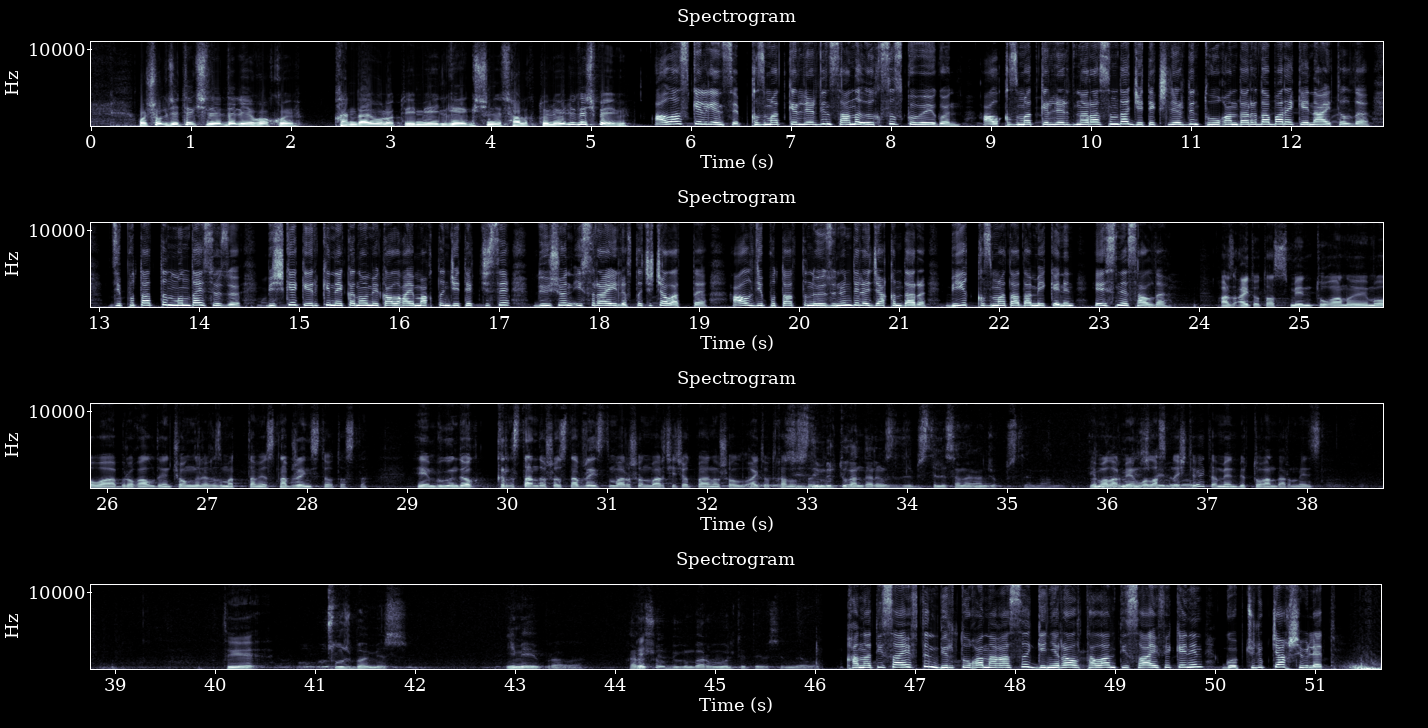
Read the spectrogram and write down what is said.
ошол жетекчилер деле эки кандай болот? Эми элге кичине салык төлөйлү дешпейби? Ал аз келгенсип кызматкерлердин саны ыксыз көбөйгөн. Ал кызматкерлердин арасында жетекчилердин туугандары да бар экени айтылды. Депутаттын мындай сөзү бишкек эркин экономикалык аймактын жетекчиси дүйшөн исраиловду чычалатты. Ал депутаттын өзүнүн деле жакындары бийик кызмат адамы экенин эсине салды азыр айтып атасыз менин тууганым ооба бирок ал деген чоң эле кызматта эмес снабженец деп атасыз да. Эми бүгүндө кыргызстанда ошо снабженецтин баары ошонун баарын чечип атпайбы ошол айтып атканыбыз сиздин бир туугандарыңызды биз деле санаган жокпуз да эми аны. Эми алар менин кол астымда иштебейт а менин бир туугандарым мен тиги служба эмес. Имею право. Хорошо бүгүн барып өлтетебиз эмне болот канат исаевдин бир тууган агасы генерал талант исаев экенин көпчүлүк жакшы билет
